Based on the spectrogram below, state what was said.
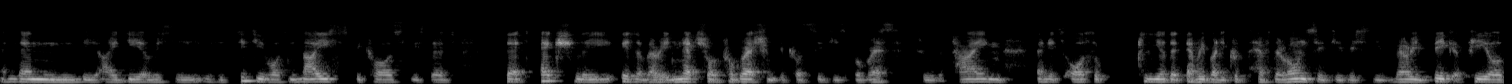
And then the idea with the, with the city was nice because we said that actually is a very natural progression because cities progress through the time. And it's also clear that everybody could have their own city with the very big appeal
